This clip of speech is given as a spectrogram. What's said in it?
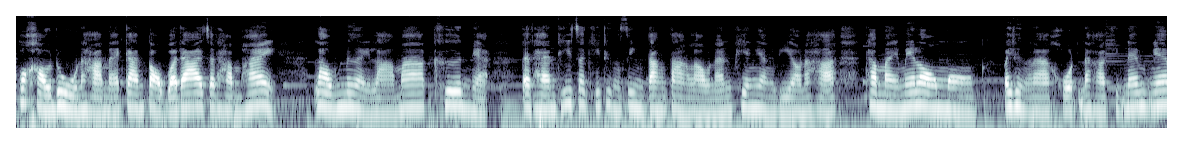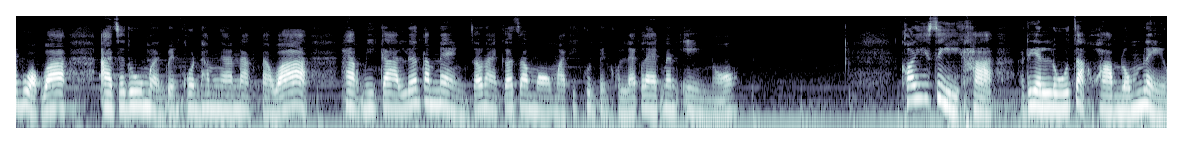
พวกเขาดูนะคะ แม้การตอบว่าได้จะทำให้เราเหนื่อยล้ามากขึ้นเนี่ย แต่แทนที่จะคิดถึงสิ่งต่างๆ เหล่านั้นเพียงอย่างเดียวนะคะทำไมไม่ลองมองไปถึงอนาคตนะคะ คิดแน่แง่บวกว่าอาจจะดูเหมือนเป็นคนทำงานหนัก แต่ว่าหากมีการเลื่อนตำแหน่ง เจ้านายก็จะมองมาที่คุณเป็นคนแรก ๆ นั่นเองเนาะ ข้อที่ 4 ค่ะ เรียนรู้จากความล้มเหลว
